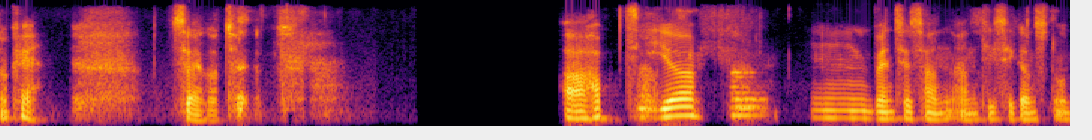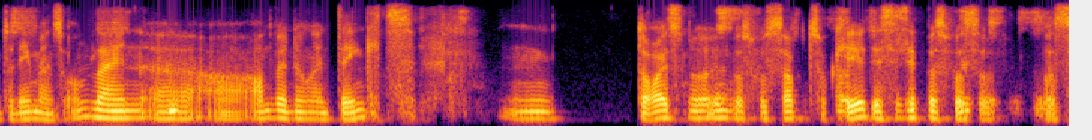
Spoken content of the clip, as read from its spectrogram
Okay, sehr gut. Äh, habt ihr, hm, wenn ihr jetzt an, an diese ganzen Unternehmens-Online-Anwendungen äh, denkt, hm, da jetzt nur irgendwas, was sagt, okay, das ist etwas, was, was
